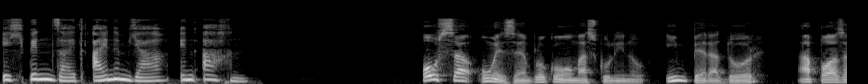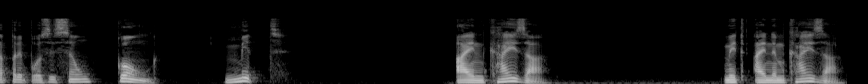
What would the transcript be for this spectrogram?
Ich bin seit einem Jahr in Aachen. Ouça um exemplo com o masculino imperador após a preposição com, mit. Ein Kaiser. Mit einem Kaiser.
